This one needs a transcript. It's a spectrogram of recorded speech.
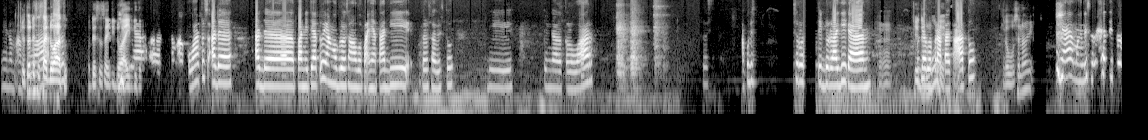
minum aqua itu udah selesai doa terus tuh. Udah selesai didoain Iya. gitu. minum aqua terus ada ada panitia tuh yang ngobrol sama bapaknya tadi. Terus habis itu di tinggal keluar. Terus aku disuruh tidur lagi kan. Udah Tidur mulu beberapa ya? saat tuh. Nggak bosan Ami? ya emang disuruh tidur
